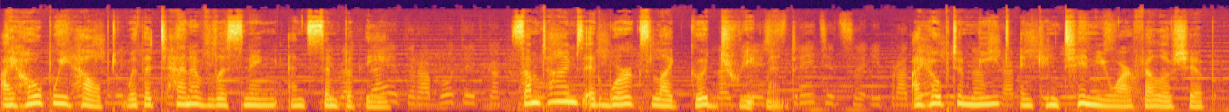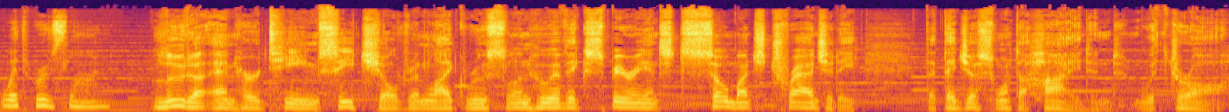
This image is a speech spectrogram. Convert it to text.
I hope we helped with attentive listening and sympathy. Sometimes it works like good treatment. I hope to meet and continue our fellowship with Ruslan. Luda and her team see children like Ruslan who have experienced so much tragedy that they just want to hide and withdraw.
